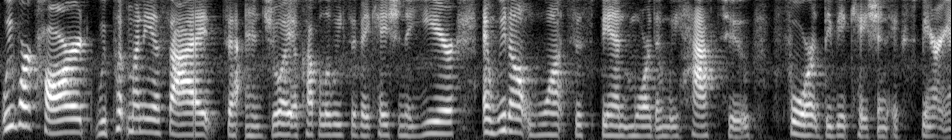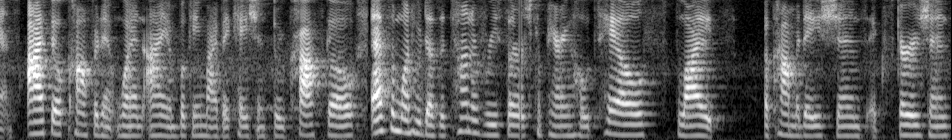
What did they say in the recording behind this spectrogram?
we work hard, we put money aside to enjoy a couple of weeks of vacation a year, and we don't want to spend more than we have to for the vacation experience. I feel confident when I am booking my vacation through Costco. As someone who does a ton of research comparing hotels, flights, accommodations, excursions,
